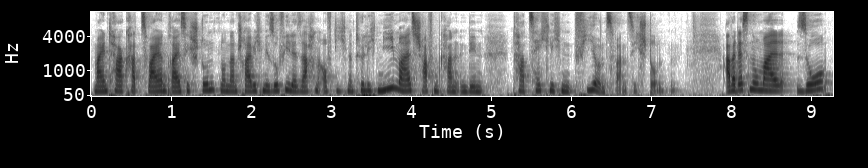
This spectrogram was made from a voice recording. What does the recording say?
mein Tag hat 32 Stunden und dann schreibe ich mir so viele Sachen auf, die ich natürlich niemals schaffen kann in den tatsächlichen 24 Stunden. Aber das nur mal so,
